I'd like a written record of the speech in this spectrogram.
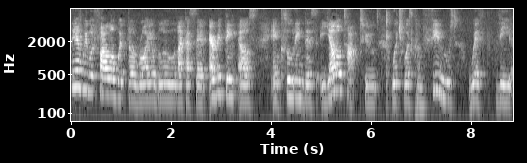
Then we would follow with the royal blue, like I said, everything else, including this yellow top tube, which was confused with the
